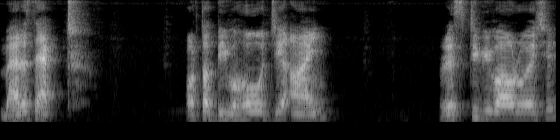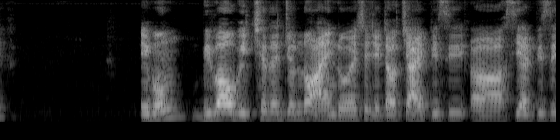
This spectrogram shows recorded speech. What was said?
ম্যারেজ অ্যাক্ট অর্থাৎ বিবাহ যে আইন রেস্ট্রি বিবাহ রয়েছে এবং বিবাহ বিচ্ছেদের জন্য আইন রয়েছে, যেটা হচ্ছে আইপিসি সিআরপিসি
